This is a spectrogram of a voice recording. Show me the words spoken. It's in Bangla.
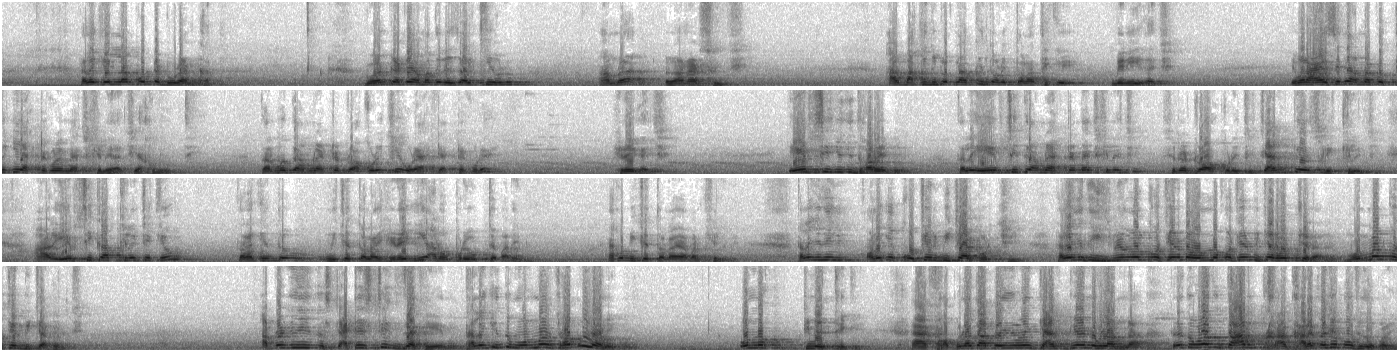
তাহলে খেললাম কোনটা ডুরান কাপ ডুরান কাপে আমাদের রেজাল্ট কী হলো? আমরা রানার্স হয়েছি। আর বাকি দুটো ক্লাব কিন্তু অনেক তলা থেকে বেরিয়ে গেছে। এবার আইএসএকে আমরা প্রত্যেকেই একটা করে ম্যাচ খেলে আছি এখনও অবধি। তার মধ্যে আমরা একটা ড্র করেছি, ওরা একটা একটা করে হেরে গেছে। এএফসি যদি ধরেন, তাহলে এএফসিতে আমরা একটা ম্যাচ খেলেছি, সেটা ড্র করেছি চ্যাম্পিয়ন্স লিগ খেলেছি। আর এএফসি কাপ খেলেছে কেউ, তারা কিন্তু নিচের তলায় হেরে গিয়ে আর ওপরে উঠতে পারেনি। এখন নিচের তলায় আবার খেলবে। তাহলে যদি অনেকে কোচের বিচার করছি, তাহলে যদি ইস্টবেঙ্গল কোচের বা অন্য কোচের বিচার হচ্ছে না মনমান কোচের বিচার হচ্ছে। আপনারা যদি স্ট্যাটিস্টিক্স দেখেন, তাহলে কিন্তু মনমান সফল অনেক, অন্য টিমের থেকে। হ্যাঁ সফলতা আপনি যদি চ্যাম্পিয়ন হলাম না, তাহলে তো ওরা তো তার ধারে কাছে পৌঁছতে পারে।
